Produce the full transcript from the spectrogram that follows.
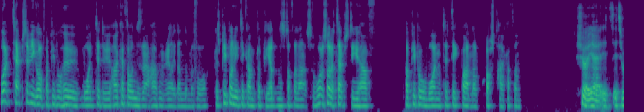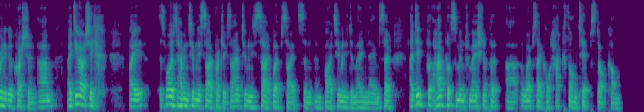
What tips have you got for people who want to do hackathons that haven't really done them before? Because people need to come prepared and stuff like that. So, what sort of tips do you have for people wanting to take part in their first hackathon? Sure. Yeah, it's it's a really good question. Um, I do actually, I as well as having too many side projects, I have too many side websites and, and buy too many domain names. So I did put, I have put some information up at uh, a website called hackathontips.com,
